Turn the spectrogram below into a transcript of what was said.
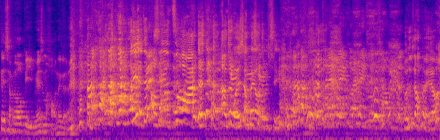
跟小朋友比没什么好那个人。我我也在旁边做啊，等等啊，对，我是小朋友，对不起。我是小朋友。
